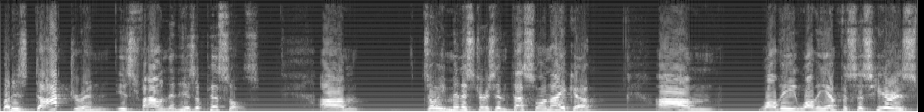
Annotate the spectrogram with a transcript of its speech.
but his doctrine is found in his epistles. Um, so he ministers in Thessalonica. Um, while the, while the emphasis here is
